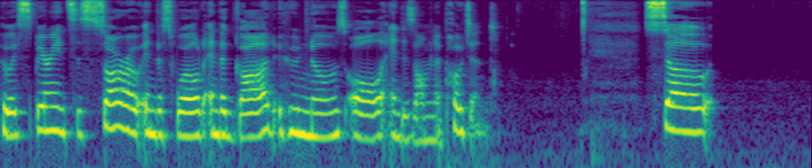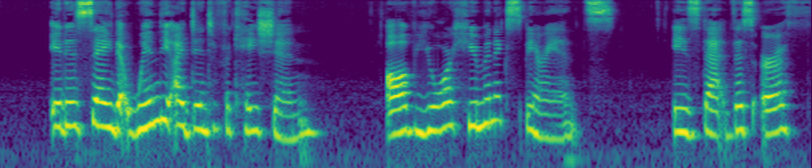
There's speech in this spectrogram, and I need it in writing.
who experiences sorrow in this world and the God who knows all and is omnipotent. So, it is saying that when the identification of your human experience is that this earth,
